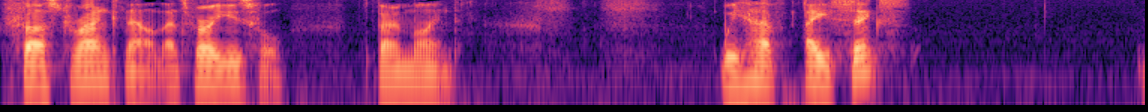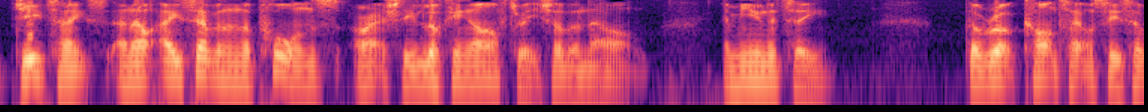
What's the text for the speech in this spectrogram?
first rank now. That's very useful. Let's bear in mind. We have a6, g takes, and now a7 and the pawns are actually looking after each other now. Immunity. The rook can't take on c7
